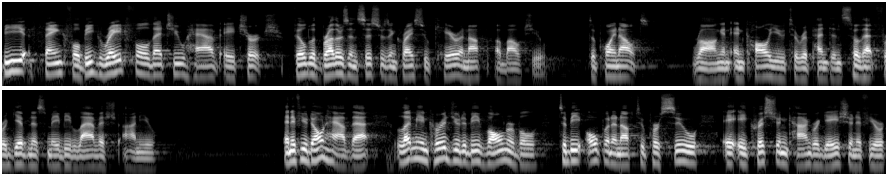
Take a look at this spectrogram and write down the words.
be thankful, be grateful that you have a church filled with brothers and sisters in Christ who care enough about you to point out wrong and, and call you to repentance so that forgiveness may be lavished on you. And if you don't have that, let me encourage you to be vulnerable, to be open enough to pursue a, a, Christian congregation. If you're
